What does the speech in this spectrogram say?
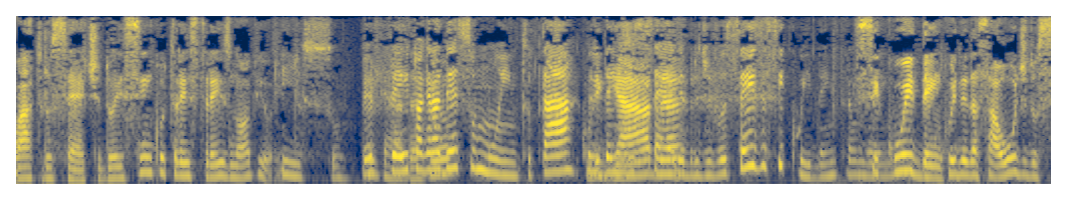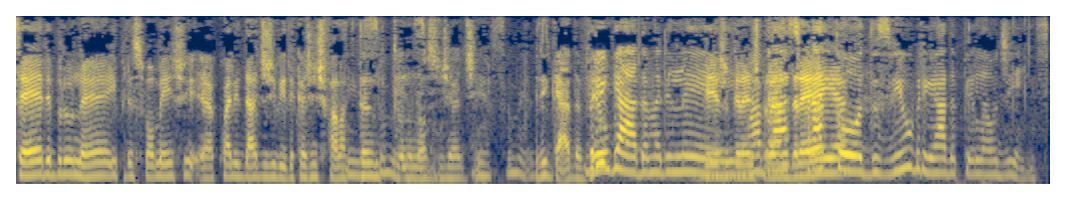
47253398. Isso, Obrigada, perfeito. viu? Agradeço muito, tá? Cuidem Obrigada. do cérebro de vocês e se cuidem também. Se cuidem, cuidem da saúde, do cérebro, né? E principalmente a qualidade de vida que a gente fala Isso tanto no mesmo, nosso dia a dia. Isso mesmo. Obrigada, viu? Obrigada, Marilene. Beijo grande um pra abraço Andréia. para todos, viu? Obrigada pela audiência.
